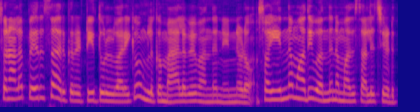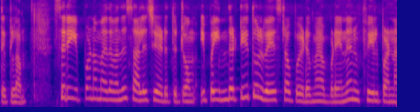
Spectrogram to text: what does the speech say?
ஸோ நல்லா பெருசாக இருக்கிற டீ தூள் வரைக்கும் உங்களுக்கு மேலவே வந்து நின்றுடும் ஸோ இந்த மாதிரி வந்து நம்ம அதை சளிச்சு எடுத்துக்கலாம். சரி இப்போ நம்ம இதை வந்து சளிச்சு எடுத்துட்டோம். இப்போ இந்த டீ தூள் வேஸ்ட்டாக போயிடுமே அப்படின்னு ஃபீல் பண்ண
